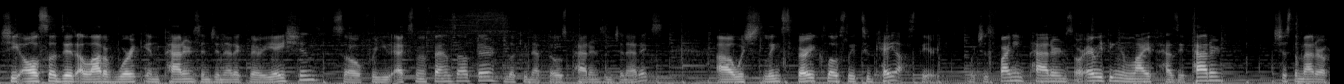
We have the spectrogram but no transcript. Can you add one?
She also did a lot of work in patterns and genetic variation. So for you X-Men fans out there, looking at those patterns and genetics, uh, which links very closely to chaos theory, which is finding patterns or everything in life has a pattern. It's just a matter of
